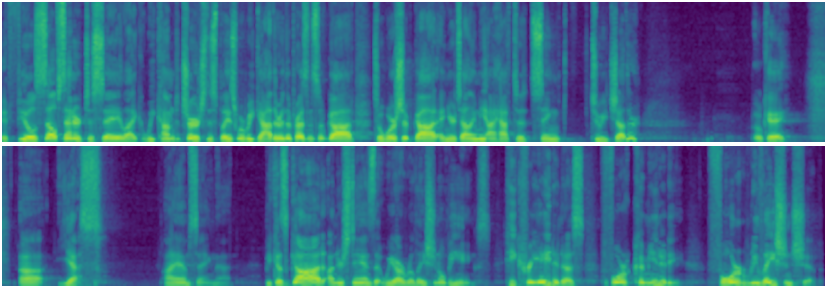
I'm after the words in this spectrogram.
It feels self centered to say, like, we come to church, this place where we gather in the presence of God to worship God, and you're telling me I have to sing to each other? Okay. Uh, yes, I am saying that. Because God understands that we are relational beings. He created us for community, for relationship.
